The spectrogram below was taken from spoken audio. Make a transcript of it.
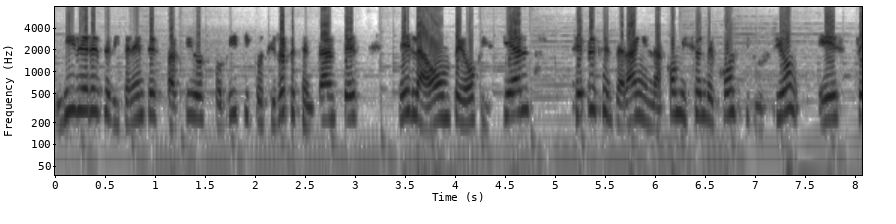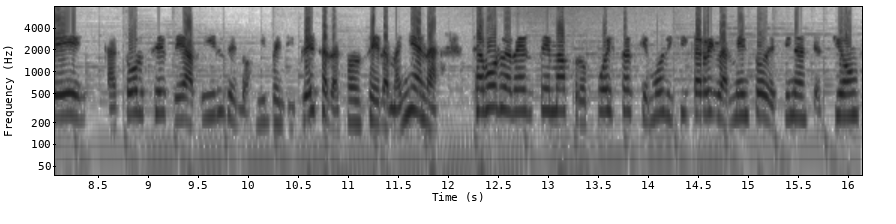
líderes de diferentes partidos políticos y representantes de la OMPE oficial se presentarán en la Comisión de Constitución este 14 de abril de 2023 a las 11 de la mañana. Se abordará el tema propuestas que modifica reglamento de financiación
